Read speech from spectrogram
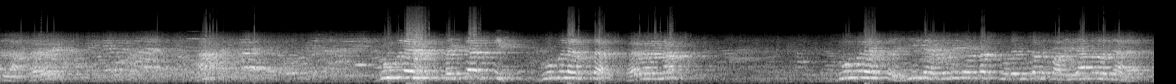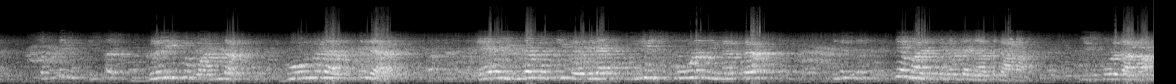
അല്ല. വേറെ? Google fantastic Google earth. വേറെ വേണം എർത്ത് ഈ ലെവലിലുള്ള സ്റ്റുഡൻസ് അത് പറയാന്ന് പറഞ്ഞാൽ സംതിങ് ഗ്രേറ്റ് വണ്ടർ ഗൂഗിൾ എർത്തിൽ നേരെ ഇന്റർനെറ്റിൽ കയറിയാൽ ഈ സ്കൂൾ നിങ്ങൾക്ക് ഇത് കൃത്യമായിട്ട് നിങ്ങൾക്ക് അതിനകത്ത് കാണാം. ഈ സ്കൂൾ കാണാം.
